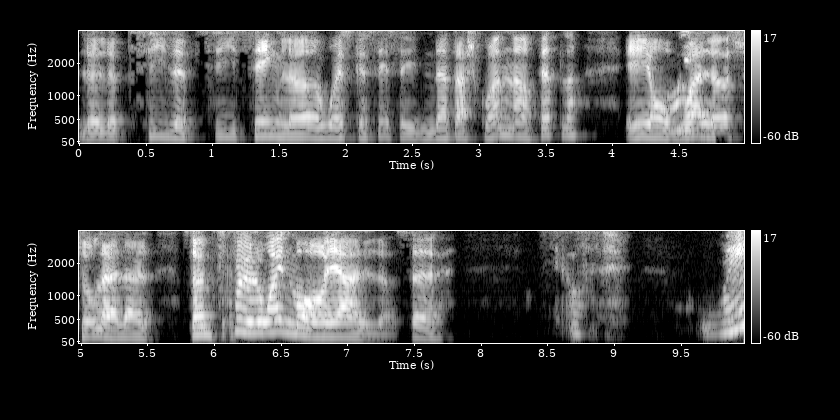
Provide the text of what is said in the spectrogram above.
le, petit, le petit signe, là, où est-ce que c'est? C'est Natashquan, là, en fait. Là. Et on Oui. voit là, sur la. la- c'est un petit peu loin de Montréal. Là. Ça- Oui,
